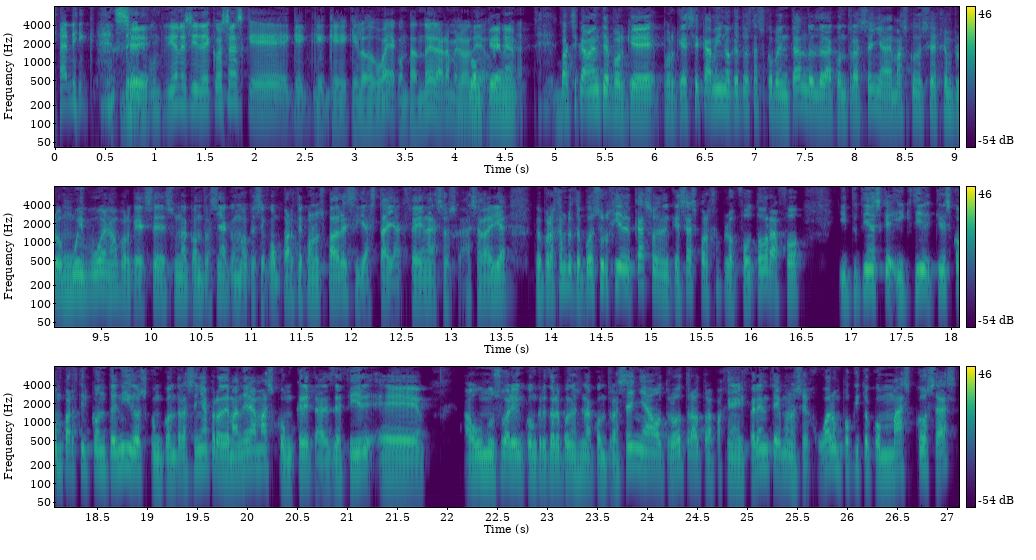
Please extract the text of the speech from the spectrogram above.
Yannick, de funciones y de cosas que, que, que, lo vaya contando él, ahora me lo leo. Básicamente porque, porque ese camino que tú estás comentando, el de la contraseña, además con ese ejemplo muy bueno, porque ese es una contraseña como que se comparte con los padres y ya está, y acceden a, esos, a esa galería. Pero, por ejemplo, te puede surgir el caso en el que seas, por ejemplo, fotógrafo y tú tienes que, quieres compartir contenidos con contraseña, pero de manera más concreta. Es decir, eh, a un usuario en concreto le pones una contraseña, otro otra, otra página diferente, bueno, sé, jugar un poquito con más cosas,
